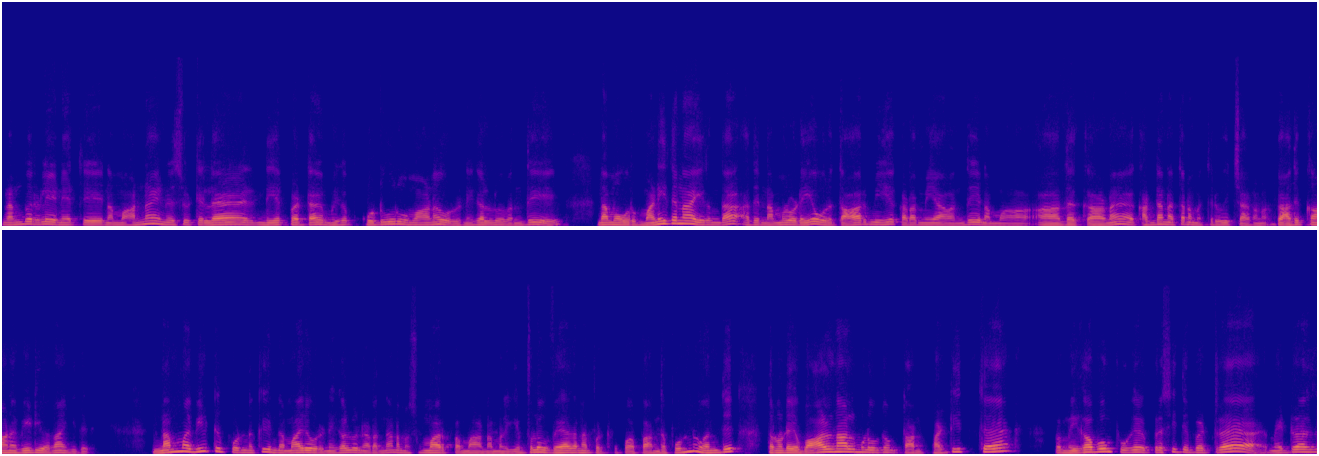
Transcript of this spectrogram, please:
நண்பர்களே நேற்று நம்ம அண்ணா யூனிவர்சிட்டியில் ஏற்பட்ட மிக கொடூரமான ஒரு நிகழ்வு வந்து நம்ம ஒரு மனிதனாக இருந்தால் அது நம்மளுடைய ஒரு தார்மீக கடமையாக வந்து நம்ம அதுக்கான கண்டனத்தை நம்ம தெரிவிச்சாகணும். இப்போ அதுக்கான வீடியோ தான் இது. நம்ம வீட்டு பொண்ணுக்கு இந்த மாதிரி ஒரு நிகழ்வு நடந்தால் நம்ம சும்மா இருப்போமா? நம்மளை எவ்வளோ வேதனைப்பட்டிருப்போம். அப்போ அந்த பொண்ணு வந்து தன்னுடைய வாழ்நாள் முழுவதும் தான் படித்த இப்போ மிகவும் புகை பிரசித்தி பெற்ற மெட்ராஸ்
